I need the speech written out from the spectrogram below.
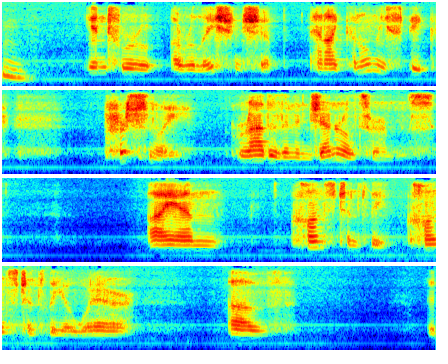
Hmm. into a relationship, and I can only speak personally rather than in general terms, I am constantly, constantly aware of the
